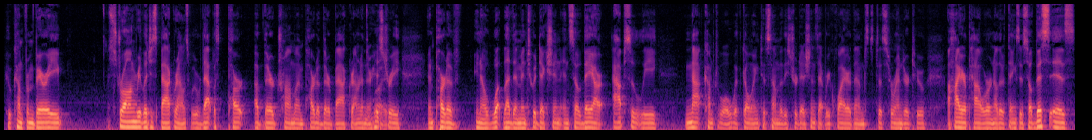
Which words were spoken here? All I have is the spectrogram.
who come from very strong religious backgrounds where that was part of their trauma and part of their background and their history. Right. And part of you know what led them into addiction, and so they are absolutely not comfortable with going to some of these traditions that require them to surrender to a higher power and other things. And so this is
